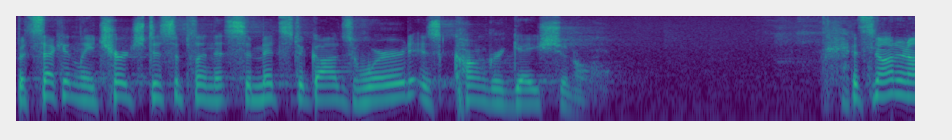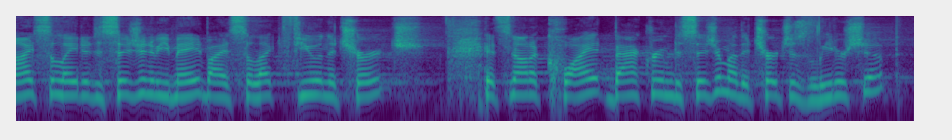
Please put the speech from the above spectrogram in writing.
But secondly, church discipline that submits to God's Word is congregational. It's not an isolated decision to be made by a select few in the church. It's not a quiet backroom decision by the church's leadership.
